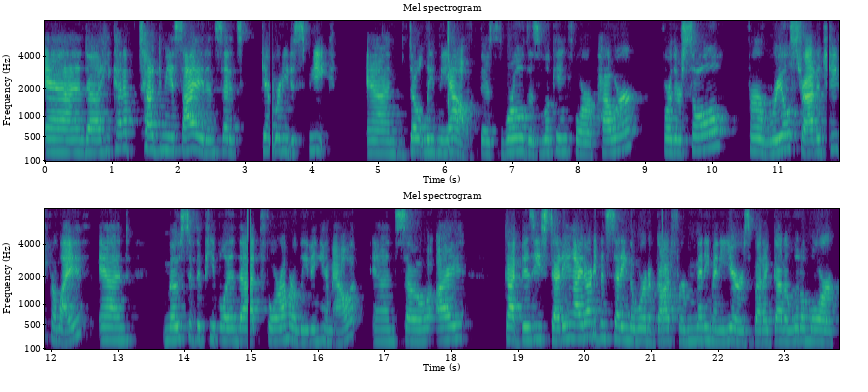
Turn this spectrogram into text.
And uh, he kind of tugged me aside and said, "It's get ready to speak and don't leave me out. This world is looking for power for their soul, for a real strategy for life, and most of the people in that forum are leaving him out. And so I got busy studying. I'd already been studying the Word of God for many, many years, but I got a little more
